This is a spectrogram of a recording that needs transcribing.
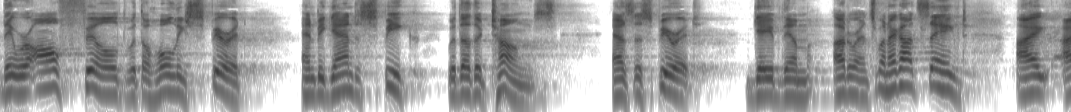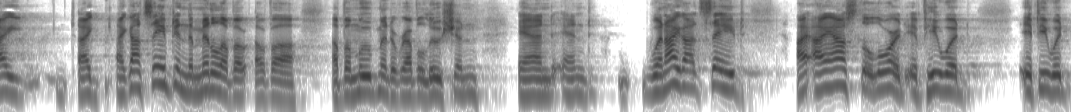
they were all filled with the Holy Spirit and began to speak with other tongues as the Spirit gave them utterance. When I got saved, I, I, I, I got saved in the middle of a, of a, of a movement, a revolution. And, and when I got saved, I, I asked the Lord if He would, if He would,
